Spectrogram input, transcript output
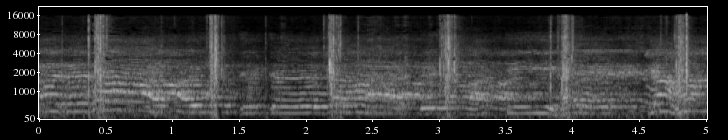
हर रात मुझको याद है। यहाँ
